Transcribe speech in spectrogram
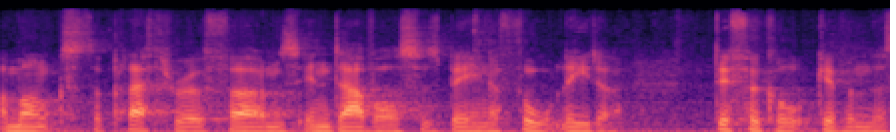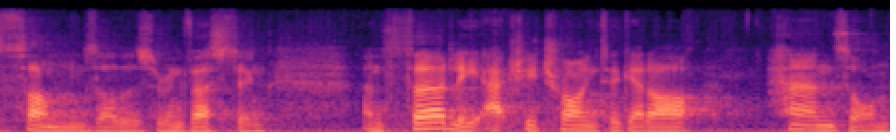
amongst the plethora of firms in Davos as being a thought leader. Difficult given the sums others are investing. And thirdly, actually trying to get our hands on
